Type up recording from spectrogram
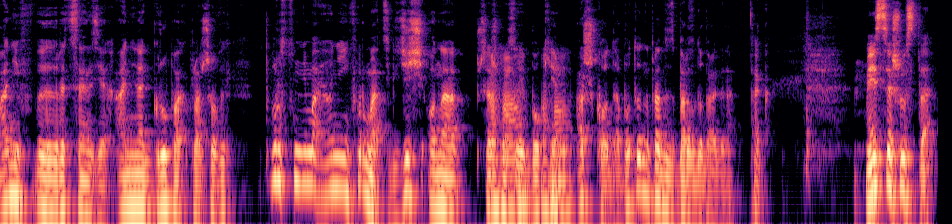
ani w recenzjach, ani na grupach planszowych po prostu nie ma o niej informacji. Gdzieś ona przeszła Aha, sobie bokiem, aha. a szkoda, bo to naprawdę jest bardzo dobra gra. tak. Miejsce szóste.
